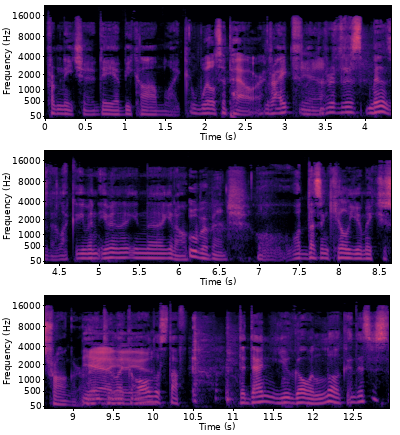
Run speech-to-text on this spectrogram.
from Nietzsche they have become like Will to power. right? Yeah. There- there's millions of them. Like even even in uh, you know Ubermensch. oh, what doesn't kill you makes you stronger. Right? Yeah, like yeah, all the stuff that then you go and look, and this is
